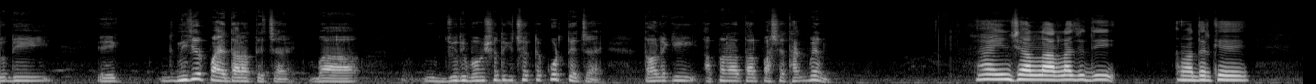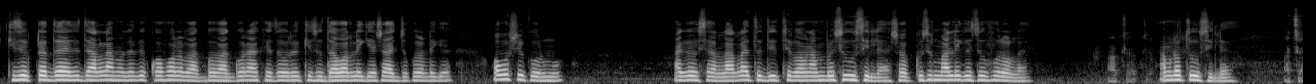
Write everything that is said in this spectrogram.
যদি এই নিজের পায়ে দাঁড়াতে চায় বা যদি ভবিষ্যতে কিছু একটা করতে চায় তাহলে কি আপনারা তার পাশে থাকবেন? হ্যাঁ ইনশাল্লাহ আল্লাহ যদি আমাদেরকে কিছু একটা দেয় যদি আল্লাহ আমাদেরকে কপালে ভাগ্য ভাগ্য রাখে তো ওরা কিছু দেওয়ার লেগে সাহায্য করার লেগে অবশ্যই করব। আগে হয়েছে আল্লাহ আল্লাহ তো দিতে পারব আমরা হচ্ছে উচিলা সব কিছুর মালিক হচ্ছে উপরওয়ালায় আচ্ছা আচ্ছা। আমরা তো উচিলা। আচ্ছা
